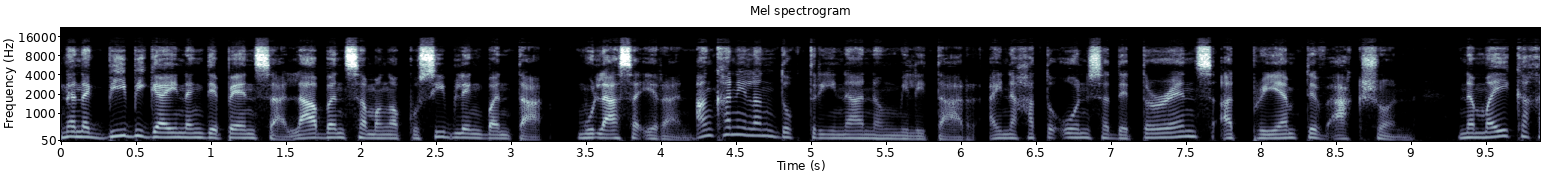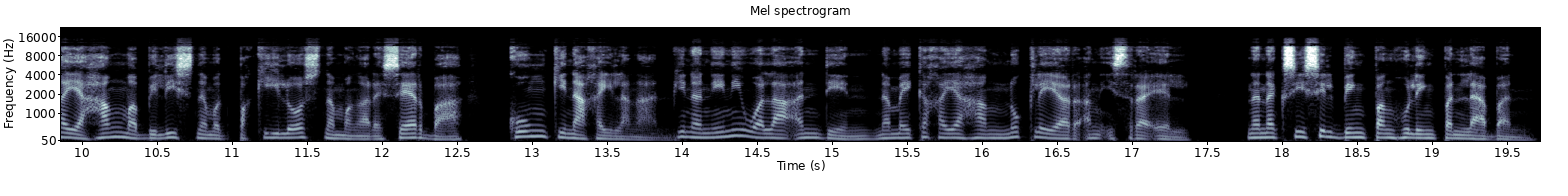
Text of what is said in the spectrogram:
na nagbibigay ng depensa laban sa mga posibleng banta mula sa Iran. Ang kanilang doktrina ng militar ay nakatuon sa deterrence at preemptive action na may kakayahang mabilis na magpakilos ng mga reserba kung kinakailangan. Pinaniniwalaan din na may kakayahang nuklear ang Israel na nagsisilbing panghuling panlaban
